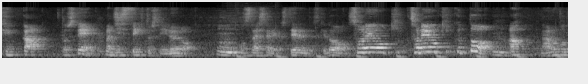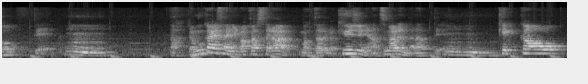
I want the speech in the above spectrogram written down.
結果として、まあ、実績としていろいろうん。お伝えしたりはしてるんですけどそれをきそれを聞くと、うんあなるほどってうん。あじゃあ向井さんに任せたら、まあ、例えば90人集まるんだなって、うん。結果を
